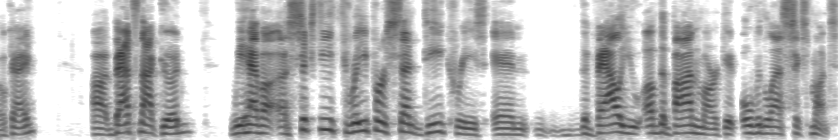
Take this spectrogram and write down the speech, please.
Okay. Uh, that's not good. We have a, a 63% decrease in the value of the bond market over the last six months.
